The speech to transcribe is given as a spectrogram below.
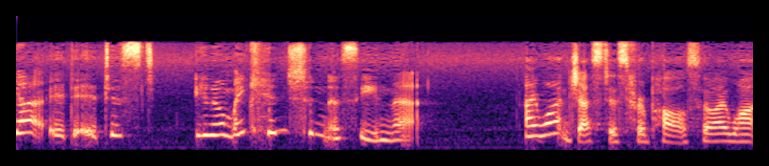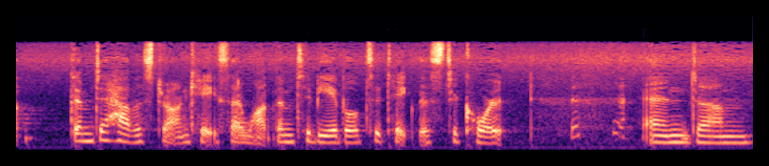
Yeah, it, it just, you know, my kids shouldn't have seen that. I want justice for Paul, so I want them to have a strong case. I want them to be able to take this to court. and um,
